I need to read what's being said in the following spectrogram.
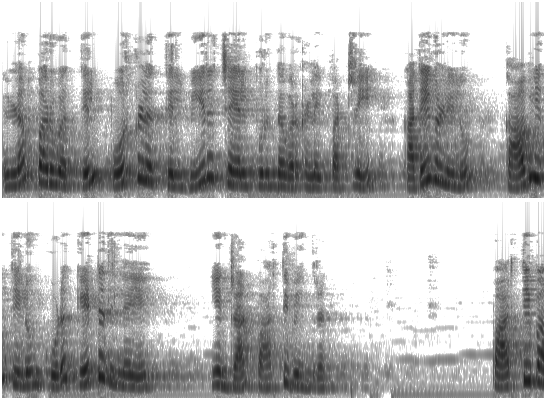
இளம் பருவத்தில் போர்க்களத்தில் வீரச் செயல் புரிந்தவர்களைப் பற்றி கதைகளிலும் காவியத்திலும் கூட கேட்டதில்லையே என்றான் பார்த்திவேந்திரன். பார்த்திபா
